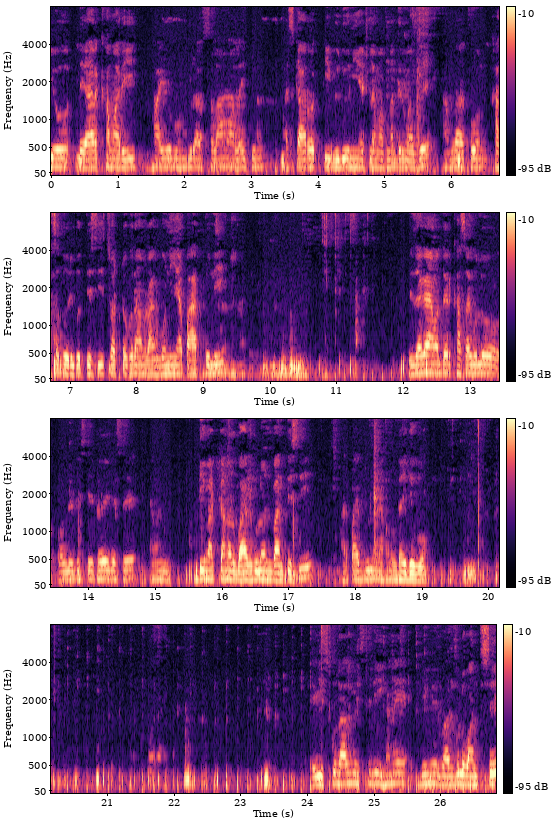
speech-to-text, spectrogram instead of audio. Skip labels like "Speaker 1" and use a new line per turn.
প্রিয় লেয়ার খামারি, ভাই ও বন্ধুরা, আসসালামু আলাইকুম। আজকে আরও একটি ভিডিও নিয়ে আসলাম আপনাদের মাঝে। আমরা এখন খাঁচা তৈরি করতেছি চট্টগ্রাম রাঙ্গনিয়া পাহাড়তলি। এ জায়গায় আমাদের খাঁচাগুলো অলরেডি সেট হয়ে গেছে। এখন ডিম আটকানোর বাঁশগুলো বানতেছি আর পাইপগুলো এখন উঠাই দেব। এই স্কুল আল মিস্ত্রি এখানে ডিমের বাঁশগুলো বাঁধছে।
